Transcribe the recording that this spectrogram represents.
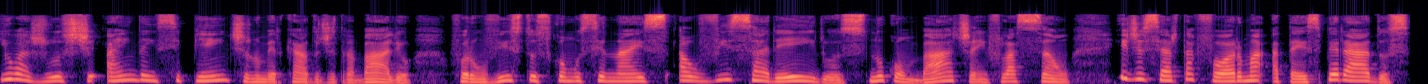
e o ajuste ainda incipiente no mercado de trabalho foram vistos como sinais alvissareiros no combate à inflação e, de certa forma, até esperados,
